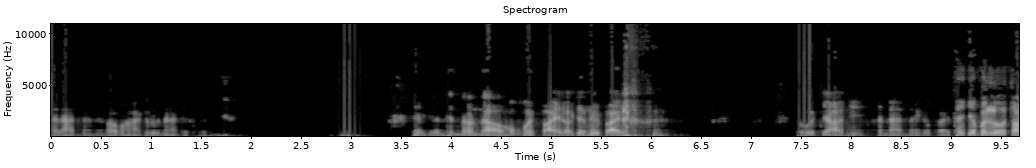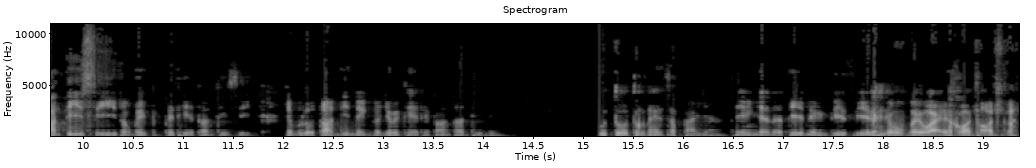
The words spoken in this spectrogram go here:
ขนาดนั้นพระมหากรุณาทุกคนอย่างนั้นท่านหนาวคงไม่ไปเราจะไม่ไปแล้วพระพุทธเจ้านี่ขนาดไหนก็ไป ถ้าจะบรรลุตอนตีสี่ต้องไปไปเทศตอนตีสี่จะบรรลุตอนตีหนึ่งก็จะไปเทศให้ฟังตอนตีหนึ่ง อุตุตรงไหนสบายยังถ้าอย่างยันตีหนึ่งตีสี่แล้วจะไม่ไหวแล้วขอนอนก่อน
